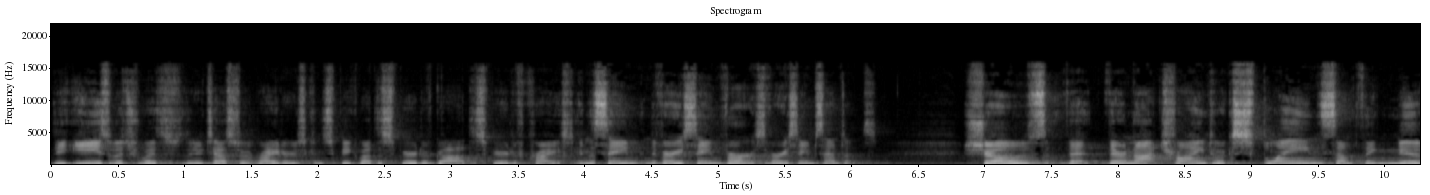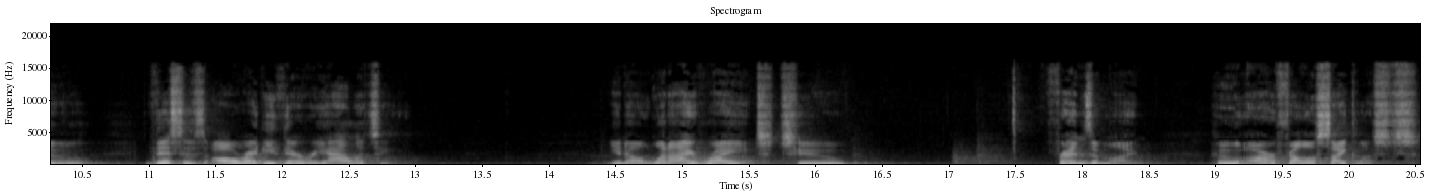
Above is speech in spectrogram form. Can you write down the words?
the ease with which the New Testament writers can speak about the Spirit of God, the Spirit of Christ, in the, same, in the very same verse, the very same sentence shows that they're not trying to explain something new. This is already their reality. You know, when I write to friends of mine who are fellow cyclists,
